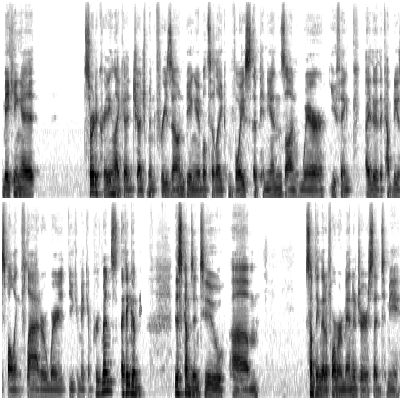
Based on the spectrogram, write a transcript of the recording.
making it sort of creating like a judgment free zone being able to like voice opinions on where you think either the company is falling flat or where you can make improvements. I think this comes into um, something that a former manager said to me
